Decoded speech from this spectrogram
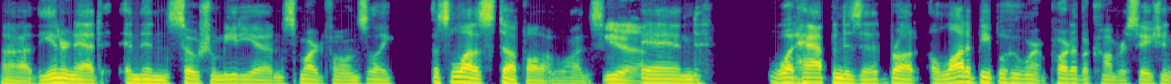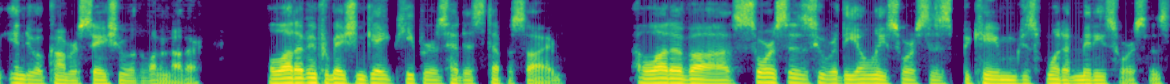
uh, the internet, and then social media and smartphones. Like that's a lot of stuff all at once. Yeah, and what happened is that it brought a lot of people who weren't part of a conversation into a conversation with one another. A lot of information gatekeepers had to step aside. A lot of uh, sources who were the only sources became just one of many sources,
